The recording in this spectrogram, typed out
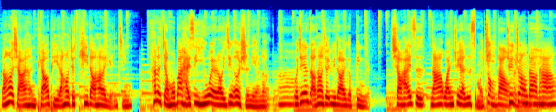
然后小孩很调皮，然后就踢到他的眼睛，他的角膜瓣还是移位了，已经二十年了。嗯。我今天早上就遇到一个病人，小孩子拿玩具还是什么撞到去撞到他，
